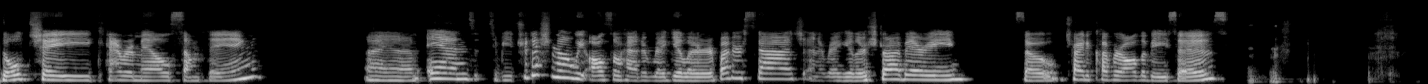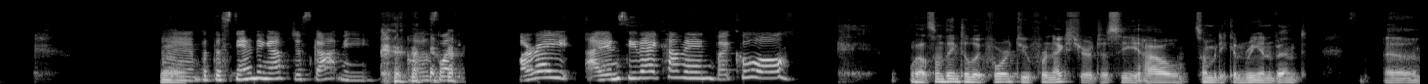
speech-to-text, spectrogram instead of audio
dolce caramel something. Um, and to be traditional, we also had a regular butterscotch and a regular strawberry. So try to cover all the bases. Well, but the standing up just got me. I was like, all right, I didn't see that coming, but cool. Well, something to look forward to for next year to see how somebody can reinvent uh,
